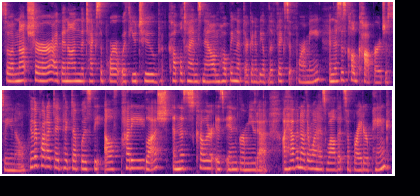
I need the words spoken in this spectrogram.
so I'm not sure. I've been on the tech support with YouTube a couple times now. I'm hoping that they're gonna be able to fix it for me. And this is called Copper, just so you know. The other product I picked up was the e.l.f. Putty Blush, and this color is in Bermuda. I have another one as well that's a brighter pink.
